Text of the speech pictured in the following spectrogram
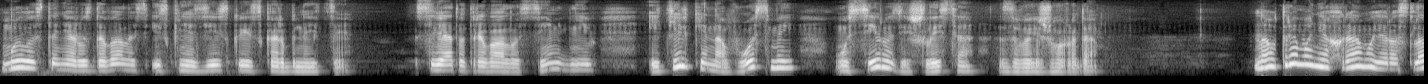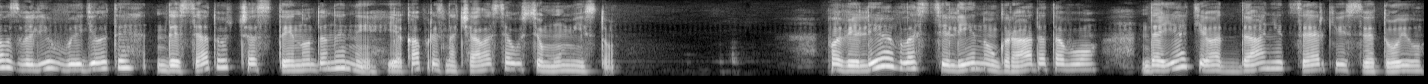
милостиня роздавалась із князівської скарбниці. Свято тривало сім днів, і тільки на восьмий усі розійшлися з Вижгорода. На утримання храму Ярослав звелів виділити десяту частину данини, яка призначалася усьому місту. Повеле властелину града того даять и церкви святою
